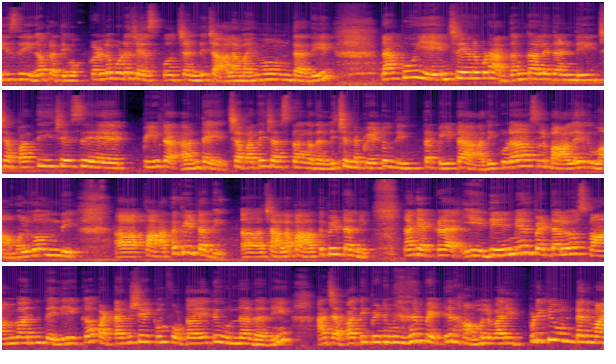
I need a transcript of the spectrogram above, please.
ఈజీగా ప్రతి ఒక్కళ్ళు కూడా చేసుకోవచ్చండి. చాలా మహిమ ఉంటుంది. నాకు ఏం చేయాలో కూడా అర్థం కాలేదండి. చపాతీ చేసే పీట అంటే చపాతీ చేస్తాం కదండి. చిన్న పీట ఉంది. ఇంత పీట అది కూడా అసలు బాగాలేదు మామూలుగా ఉంది. పాత పీట అది. చాలా పాత పీట అని నాకు ఎక్కడ దేని మీద పెట్టాలో స్వామివారిని తెలియక పట్టాభిషేకం ఫోటో అయితే ఉన్నదని ఆ చపాతీ పీట మీద పెట్టి రాముల వారి ఇప్పటికీ ఉంటుంది మా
